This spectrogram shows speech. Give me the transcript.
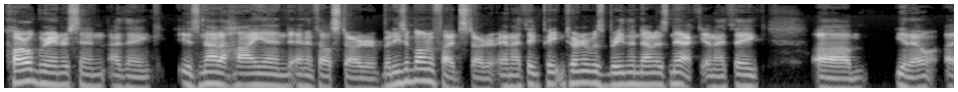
Carl Granderson, I think is not a high end NFL starter, but he's a bona fide starter, and I think Peyton Turner was breathing down his neck, and I think um, you know, uh,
